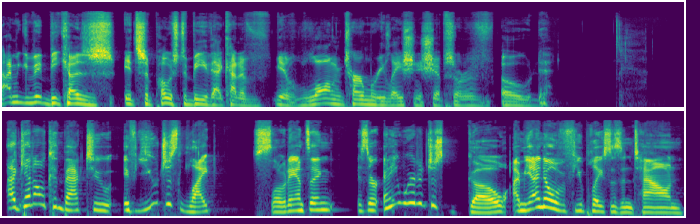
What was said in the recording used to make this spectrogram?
I mean because it's supposed to be that kind of you know long term relationship sort of ode. Again, I'll come back to if you just like slow dancing, is there anywhere to just go? I mean, I know of a few places in town.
